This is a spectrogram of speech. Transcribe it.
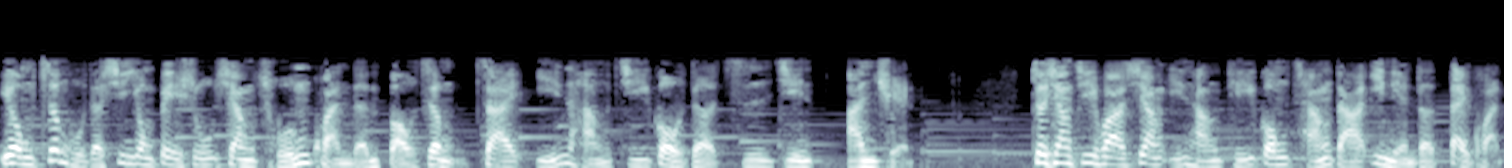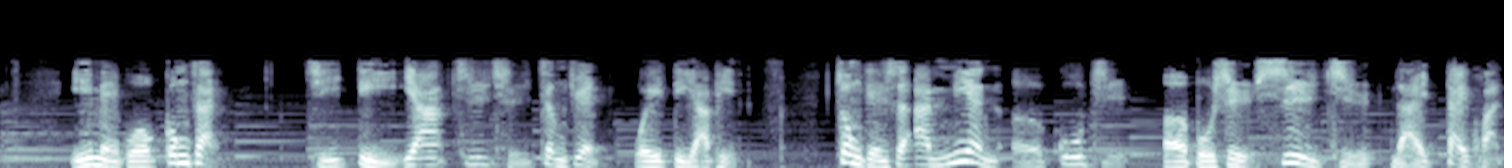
用政府的信用背书向存款人保证在银行机构的资金安全。这项计划向银行提供长达一年的贷款，以美国公债及抵押支持证券为抵押品，重点是按面额估值。而不是市值来贷款，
